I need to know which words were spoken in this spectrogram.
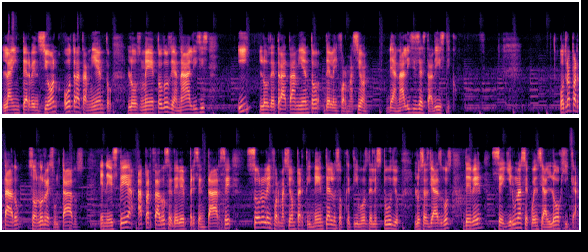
la intervención o tratamiento, los métodos de análisis y los de tratamiento de la información, de análisis estadístico. Otro apartado son los resultados. En este apartado se debe presentarse solo la información pertinente a los objetivos del estudio. Los hallazgos deben seguir una secuencia lógica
